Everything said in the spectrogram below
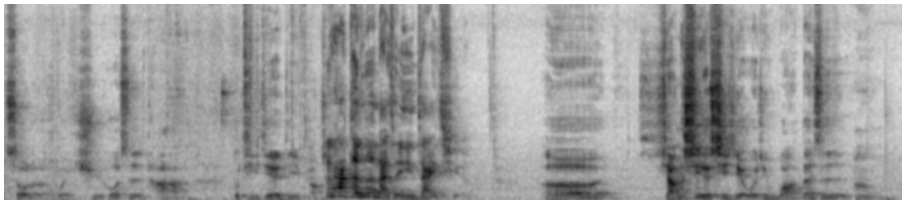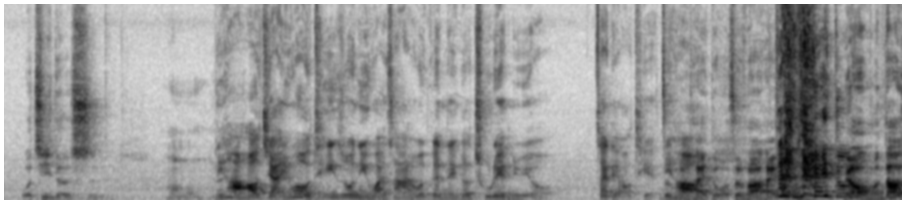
受了委屈，或是他不体贴的地方，所以他跟那个男生已经在一起了。呃，详细的细节我已经忘了，但是嗯，我记得是。嗯，你好好讲，因为我听说你晚上还会跟那个初恋女友在聊天。这话太多，这话太多。太多。没有，我们到，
